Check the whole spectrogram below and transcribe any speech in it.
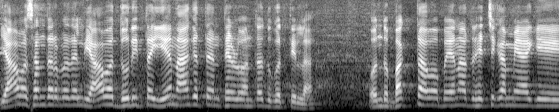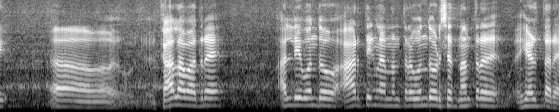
ಯಾವ ಸಂದರ್ಭದಲ್ಲಿ ಯಾವ ದುರಿತ ಏನಾಗುತ್ತೆ ಅಂತ ಹೇಳುವಂಥದ್ದು ಗೊತ್ತಿಲ್ಲ. ಒಂದು ಭಕ್ತ ಒಬ್ಬ ಏನಾದರೂ ಹೆಚ್ಚು ಕಮ್ಮಿಯಾಗಿ ಕಾಲವಾದರೆ ಅಲ್ಲಿ ಒಂದು ಆರು ತಿಂಗಳ ನಂತರ, ಒಂದು ವರ್ಷದ ನಂತರ ಹೇಳ್ತಾರೆ,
